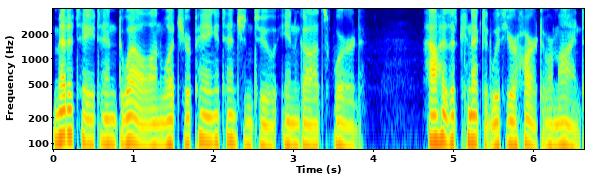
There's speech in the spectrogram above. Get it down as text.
Meditate and dwell on what you're paying attention to in God's Word. How has it connected with your heart or mind?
